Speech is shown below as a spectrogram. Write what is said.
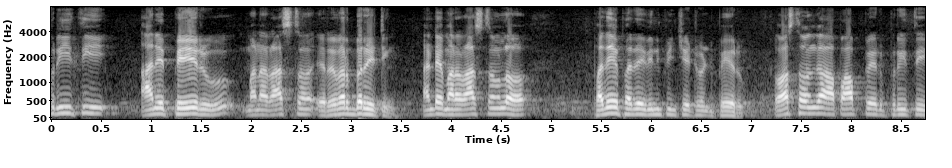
ప్రీతి అనే పేరు మన రాష్ట్రం రివర్బరేటింగ్ అంటే మన రాష్ట్రంలో పదే పదే వినిపించేటువంటి పేరు. వాస్తవంగా ఆ పాప పేరు ప్రీతి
